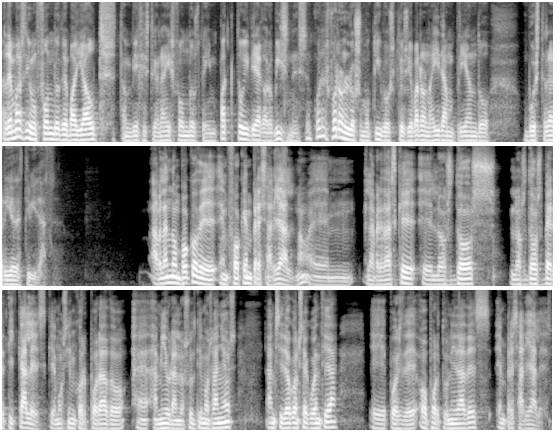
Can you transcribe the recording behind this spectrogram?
Además de un fondo de buyout, también gestionáis fondos de impacto y de agrobusiness. ¿Cuáles fueron los motivos que os llevaron a ir ampliando vuestra área de actividad? Hablando un poco de enfoque empresarial, em, la verdad es que eh, los, dos, los dos verticales que hemos incorporado eh, a Miura en los últimos años han sido consecuencia eh, pues de oportunidades empresariales.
